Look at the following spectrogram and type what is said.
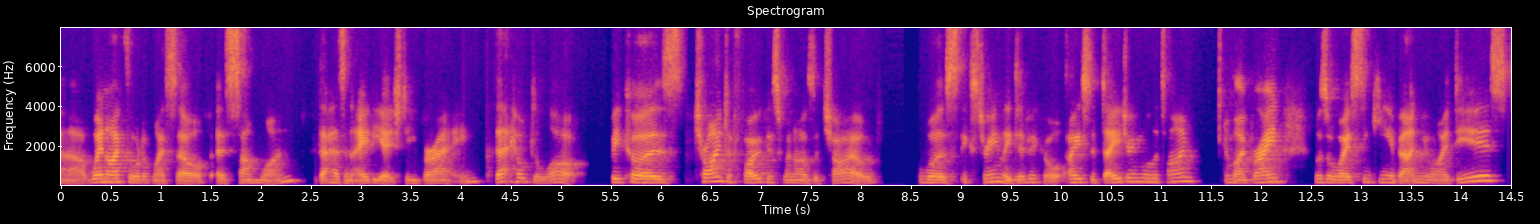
uh, when I thought of myself as someone that has an ADHD brain, that helped a lot because trying to focus when I was a child was extremely difficult. I used to daydream all the time, and my brain was always thinking about new ideas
